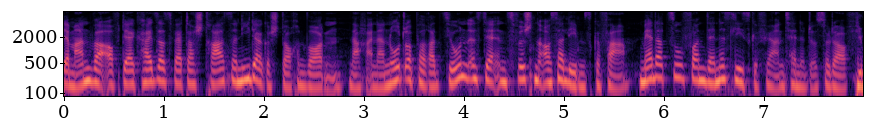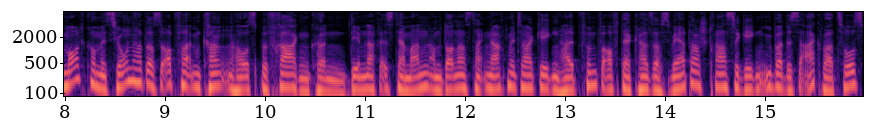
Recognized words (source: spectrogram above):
Der Mann war auf der Kaiserswerther Straße niedergestochen worden. Nach einer Notoperation ist er inzwischen außer Lebensgefahr. Mehr dazu von Dennis Lieske für Antenne Düsseldorf. Die Mordkommission hat das Opfer im Krankenhaus befragen können. Demnach ist der Mann am Donnerstagnachmittag gegen halb fünf auf der Kaiserswerther Straße gegenüber des Aquazos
